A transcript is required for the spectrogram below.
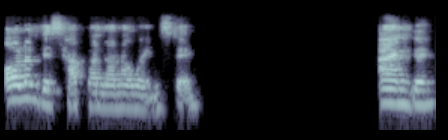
all of this happened on a Wednesday. And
